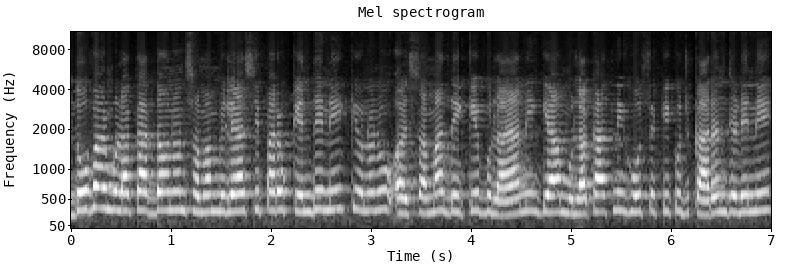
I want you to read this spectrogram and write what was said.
ਦੋ ਵਾਰ ਮੁਲਾਕਾਤ ਦਾ ਉਹਨਾਂ ਨੂੰ ਸਮਾਂ ਮਿਲਿਆ ਸੀ, ਪਰ ਉਹ ਕਹਿੰਦੇ ਨੇ ਕਿ ਉਹਨਾਂ ਨੂੰ ਸਮਾਂ ਦੇ ਕੇ ਬੁਲਾਇਆ ਨਹੀਂ ਗਿਆ, ਮੁਲਾਕਾਤ ਨਹੀਂ ਹੋ ਸਕੀ। ਕੁਝ ਕਾਰਨ ਜਿਹੜੇ ਨੇ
